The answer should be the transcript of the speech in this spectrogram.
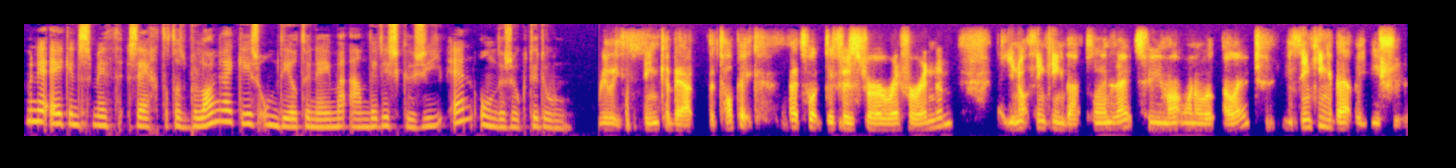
Meneer Aiken-Smith zegt dat het belangrijk is om deel te nemen aan de discussie en onderzoek te doen. Really think about the topic. That's what differs for a referendum. You're not thinking about candidates who you might want to elect. You're thinking about the issue.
